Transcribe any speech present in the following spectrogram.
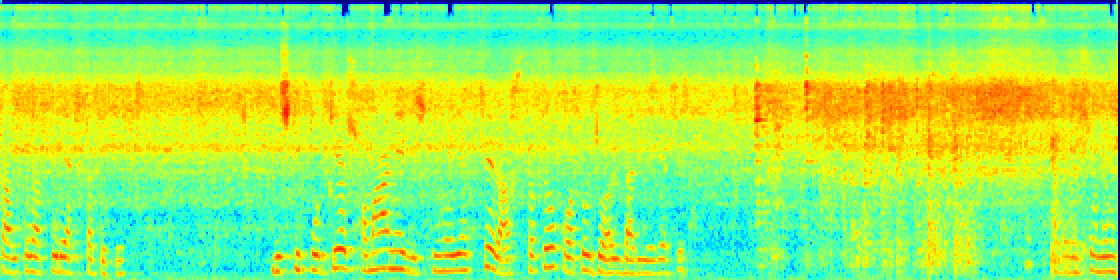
কালকে রাত্রির একটা থেকে। বৃষ্টি পড়ছে, সমানে বৃষ্টি হয়ে যাচ্ছে, রাস্তাতেও কত জল দাঁড়িয়ে গেছে। রসুনের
